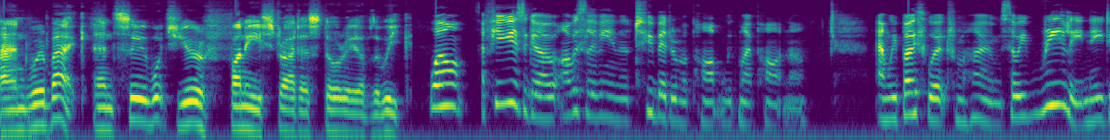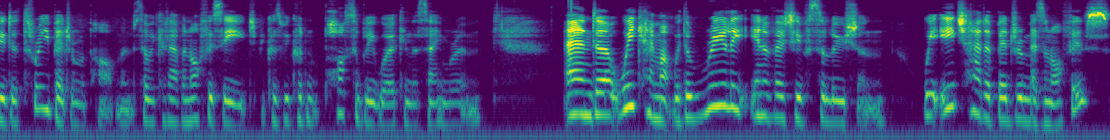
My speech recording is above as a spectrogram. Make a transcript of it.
And we're back. And Sue, what's your funny strata story of the week? Well, a few years ago, I was living in a two bedroom apartment with my partner, and we both worked from home. So we really needed a three bedroom apartment so we could have an office each because we couldn't possibly work in the same room. And uh, we came up with a really innovative solution. We each had a bedroom as an office,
